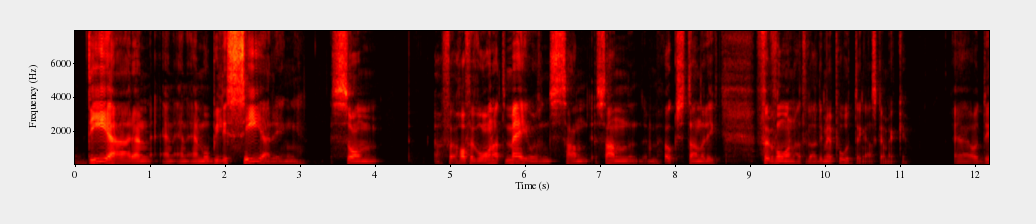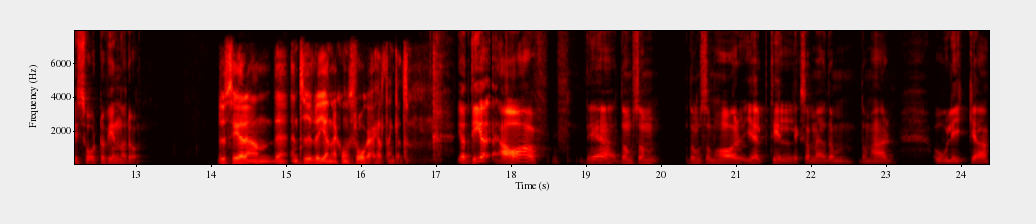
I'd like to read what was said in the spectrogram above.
det är en, en, en mobilisering som har förvånat mig och san, san, högst sannolikt förvånat Vladimir Putin ganska mycket. Eh, och det är svårt att vinna då. Du ser en, en tydlig generationsfråga helt enkelt? Ja, det, ja, det är de som, de som har hjälpt till liksom med de, de här olika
